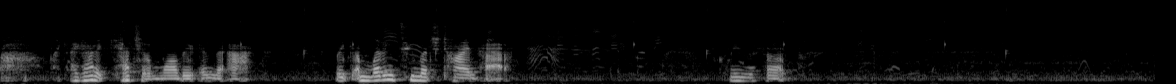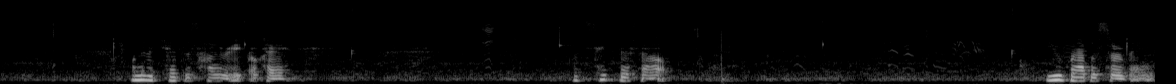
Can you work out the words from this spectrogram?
uh, like, I gotta catch them while they're in the act. Like, I'm letting too much time pass. Let's clean this up. One of the kids is hungry. Okay. Let's take this out. You grab a serving.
